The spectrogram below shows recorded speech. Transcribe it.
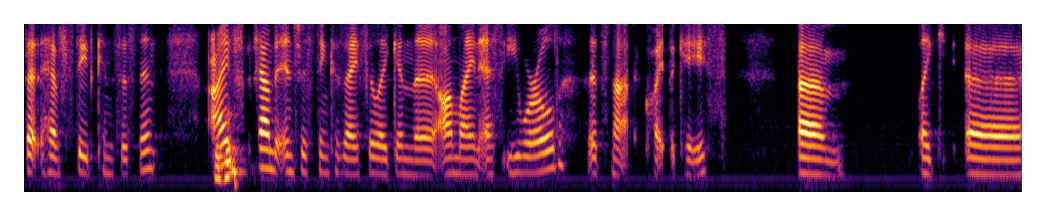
that have stayed consistent, I've found it interesting because I feel like in the online SE world, that's not quite the case. Um, like, uh,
